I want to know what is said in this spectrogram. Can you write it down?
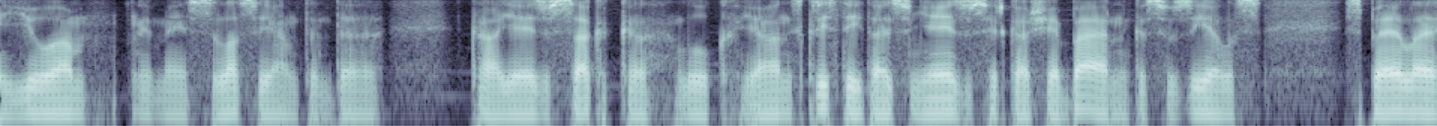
jo mēs lasījām tad, kā Jēzus saka, ka, lūk, Jānis Kristītājs un Jēzus ir kā šie bērni, kas uz ielas uh, spēlē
